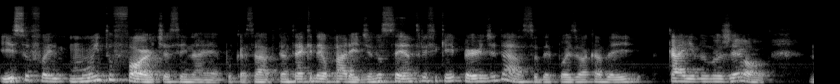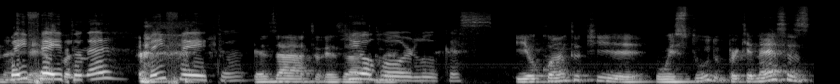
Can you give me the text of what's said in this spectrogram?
Isso foi muito forte, assim, na época, sabe? Tanto é que daí eu parei de ir no centro e fiquei perdidaço. Depois eu acabei caindo no GEOL. Né? Bem feito, coisas... né? Bem feito. exato, exato. Que horror, né? Lucas. E o quanto que o estudo, porque nessas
